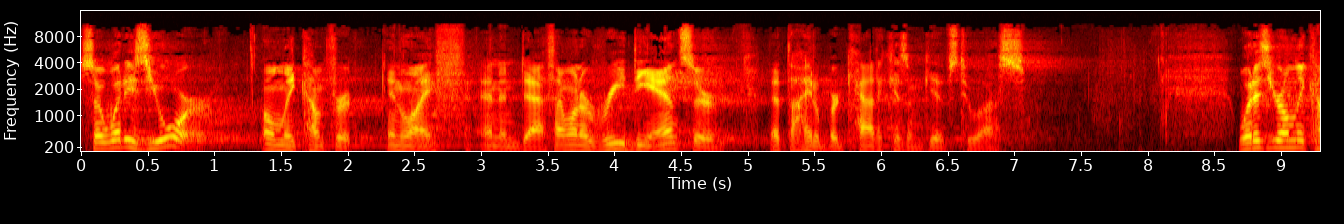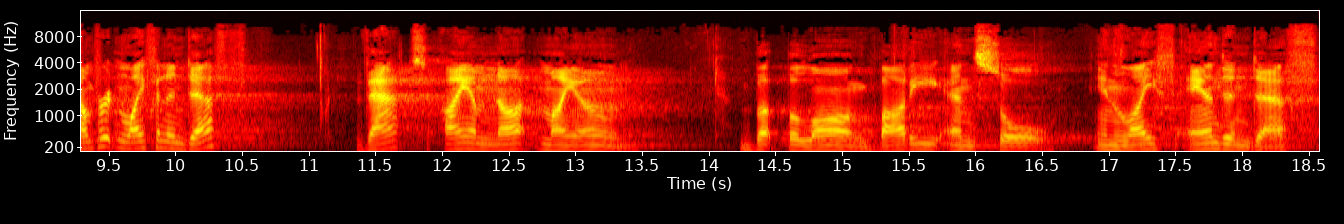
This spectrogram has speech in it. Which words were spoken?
So, what is your only comfort in life and in death? I want to read the answer that the Heidelberg Catechism gives to us. What is your only comfort in life and in death? That I am not my own, but belong, body and soul, in life and in death,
